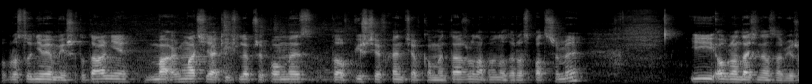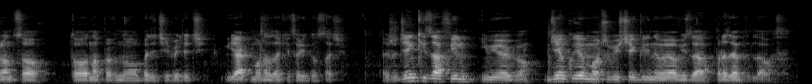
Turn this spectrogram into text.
po prostu nie wiemy jeszcze totalnie. Ma, jak macie jakiś lepszy pomysł, to wpiszcie w chęcią w komentarzu, na pewno to rozpatrzymy. I oglądajcie nas na bieżąco, to na pewno będziecie wiedzieć jak można takie coś dostać. Także dzięki za film i miłego. Dziękujemy oczywiście Greenwayowi za prezenty dla Was.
